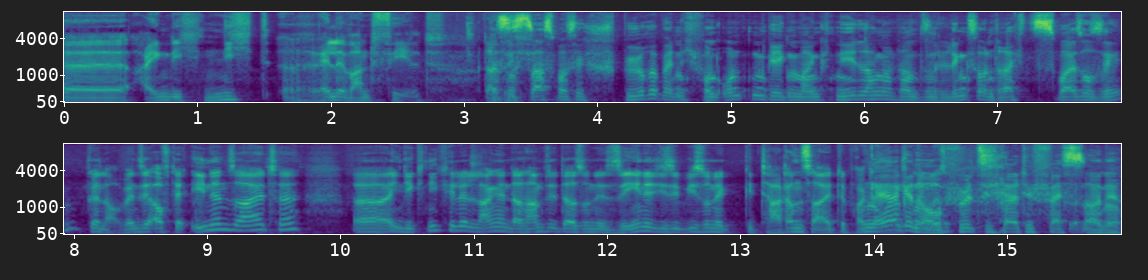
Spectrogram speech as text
äh, eigentlich nicht relevant fehlt. Das ist das, was ich spüre, wenn ich von unten gegen mein Knie lange und dann sind links und rechts zwei so Sehnen? Genau, wenn Sie auf der Innenseite äh, in die Kniekehle langen, dann haben Sie da so eine Sehne, die Sie wie so eine Gitarrenseite praktisch. Ja, genau, also, fühlt sich relativ fest genau. an. Ja.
